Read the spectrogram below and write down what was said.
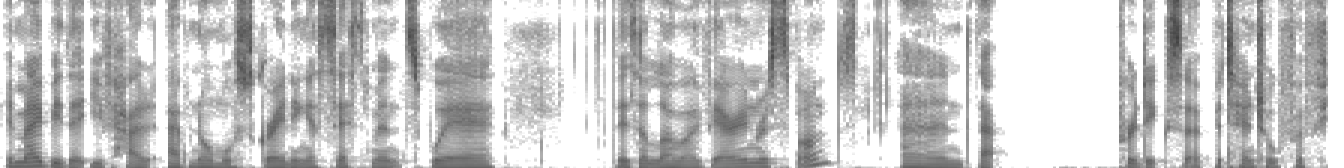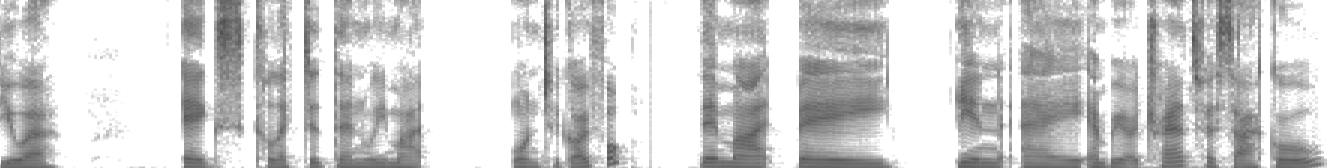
it may be that you've had abnormal screening assessments where there's a low ovarian response and that predicts a potential for fewer eggs collected than we might want to go for. There might be in a embryo transfer cycle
